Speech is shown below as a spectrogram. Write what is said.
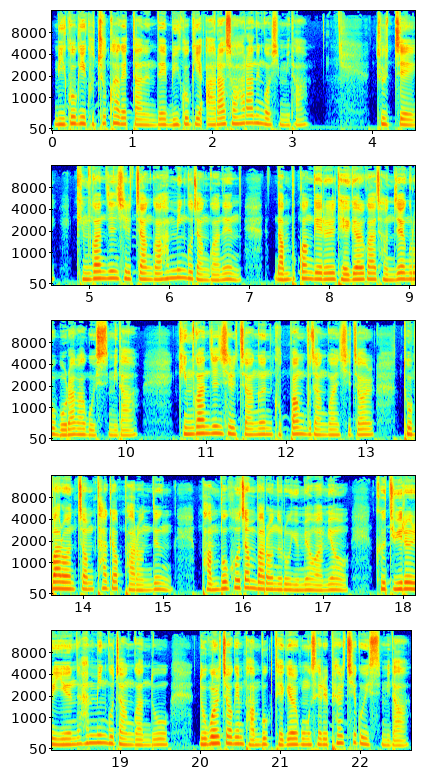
미국이 구축하겠다는데 미국이 알아서 하라는 것입니다. 둘째, 김관진 실장과 한민구 장관은 남북 관계를 대결과 전쟁으로 몰아가고 있습니다. 김관진 실장은 국방부 장관 시절 도발 원점 타격 발언 등 반북 호전 발언으로 유명하며 그 뒤를 이은 한민구 장관도 노골적인 반북 대결 공세를 펼치고 있습니다.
